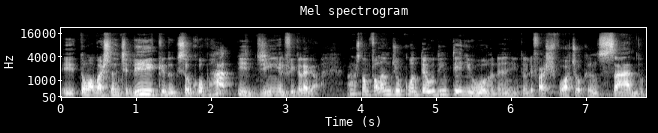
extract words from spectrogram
e toma bastante líquido, que seu corpo rapidinho ele fica legal. Nós estamos falando de um conteúdo interior, né? então ele faz forte ao cansado,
